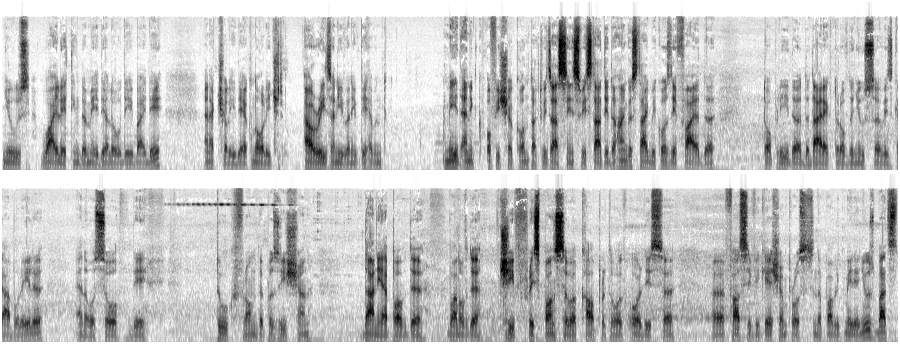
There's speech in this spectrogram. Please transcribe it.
news, violating the media law day by day. And actually, they acknowledged our reason, even if they haven't made any official contact with us since we started the hunger strike, because they fired the top leader, the director of the news service, Gabor and also they took from the position Daniel Papp, the one of the chief responsible culprit of all this uh, uh, falsification process in the public media news. But,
